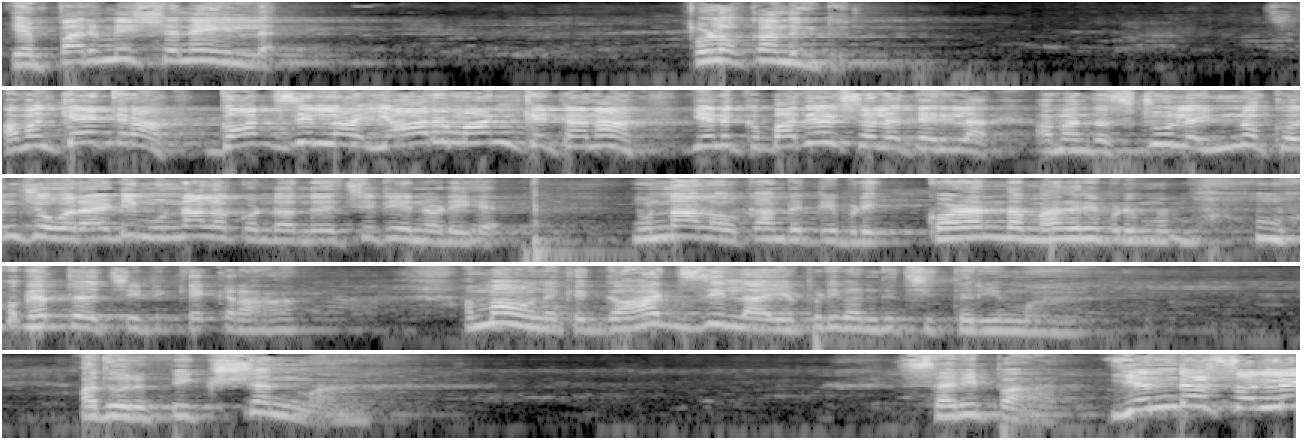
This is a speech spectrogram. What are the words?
என் பர்மிஷனே இல்லை. உள்ள உட்காந்துக்கிட்டு காட்ஸில்லா யாருமான்னு கேட்டானா எனக்கு பதில் சொல்ல தெரியல. அவன் அந்த ஸ்டூல இன்னும் கொஞ்சம் ஒரு அடி முன்னால கொண்டு வந்து வச்சுட்டு என்னுடைய முன்னால உட்காந்துட்டு இப்படி குழந்தை மாதிரி இப்படி முகத்தை வச்சுட்டு கேட்குறான் அம்மா உனக்கு காட்ஸில்லா எப்படி வந்துச்சு தெரியுமா? அது ஒரு பிக்ஷன்மா சரிப்பா. எந்த சொல்லை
